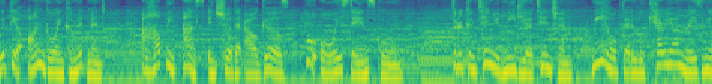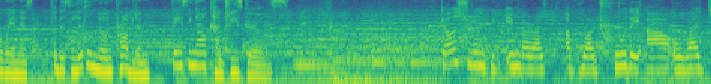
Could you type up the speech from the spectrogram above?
with their ongoing commitment, are helping us ensure that our girls will always stay in school. Through continued media attention, we hope that it will carry on raising awareness for this little known problem facing our country's girls. Girls shouldn't be embarrassed about who they are or what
